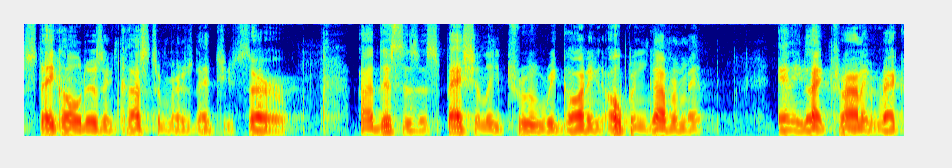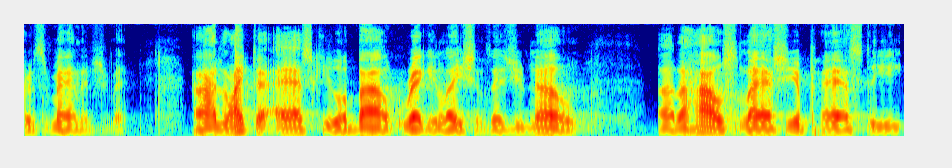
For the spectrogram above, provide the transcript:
stakeholders and customers that you serve. Uh, this is especially true regarding open government and electronic records management. I'd like to ask you about regulations. As you know, uh, the House last year passed the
